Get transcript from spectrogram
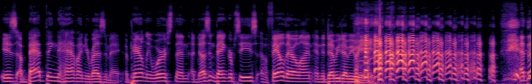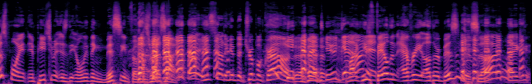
is a bad thing to have on your resume, apparently worse than a dozen bankruptcies, a failed airline, and the. WWE. At this point, impeachment is the only thing missing from his resume. Right, He's trying to get the triple crown. yeah, dude, get like on he's it. failed in every other business, dog. Like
